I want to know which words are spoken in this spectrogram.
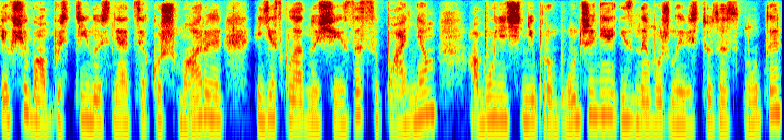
Якщо вам постійно сняться кошмари, є складнощі із засипанням або нічні пробудження із неможливістю заснути,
